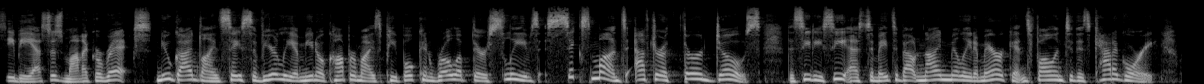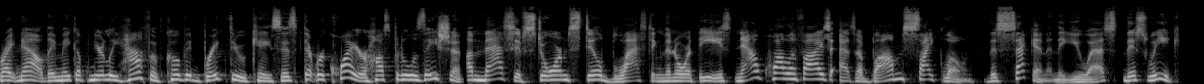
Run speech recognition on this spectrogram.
CBS's Monica Ricks. New guidelines say severely immunocompromised people can roll up their sleeves six months after a third dose. The CDC estimates about 9 million Americans fall into this category. Right now, they make up nearly half of COVID breakthrough cases that require hospitalization. A massive storm still blasting the Northeast now qualifies as a bomb cyclone, the second in the U.S. this week.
